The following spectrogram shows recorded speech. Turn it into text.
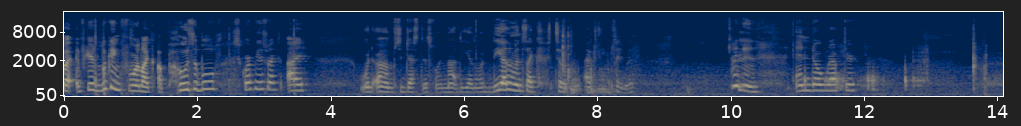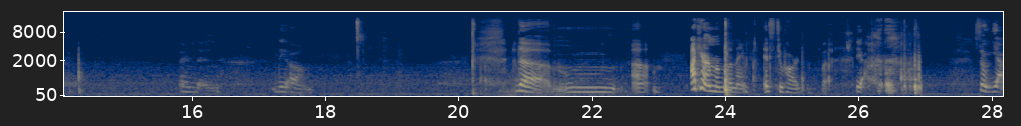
But if you're looking for like a posable Scorpius Rex, I would um suggest this one, not the other one. The other one's like to actually play with. And then Indoraptor. And then the um the um, um I can't remember the name. It's too hard, but yeah. so yeah,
